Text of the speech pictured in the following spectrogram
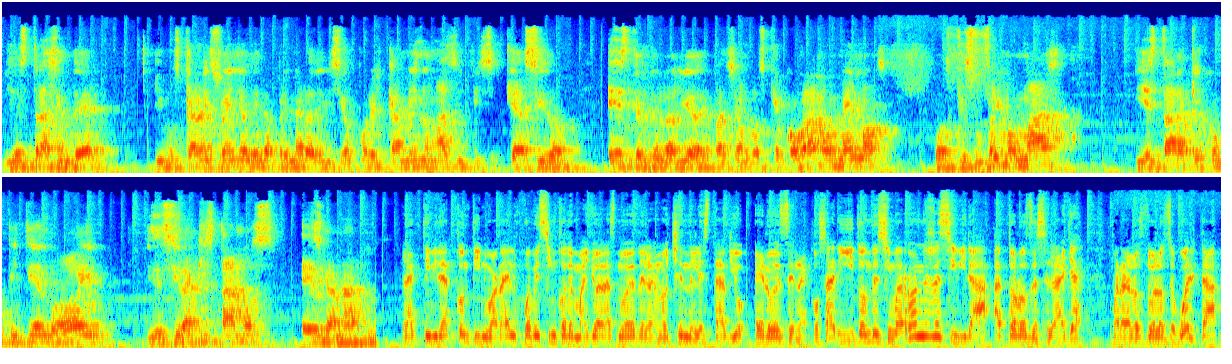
y es trascender y buscar el sueño de ir a Primera División por el camino más difícil que ha sido este, el de la Liga de Expansión. Los que cobramos menos, los que sufrimos más y estar aquí compitiendo hoy y decir aquí estamos es ganar. La actividad continuará el jueves 5 de mayo a las 9 de la noche en el estadio Héroes de Nacosari, donde Cimarrones recibirá a Toros de Celaya. Para los duelos de vuelta,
